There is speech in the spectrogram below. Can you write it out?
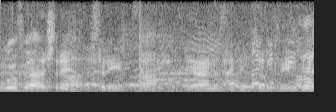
نقولوا فيها 20 20 يا أنا سيدي مشرفين بك.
